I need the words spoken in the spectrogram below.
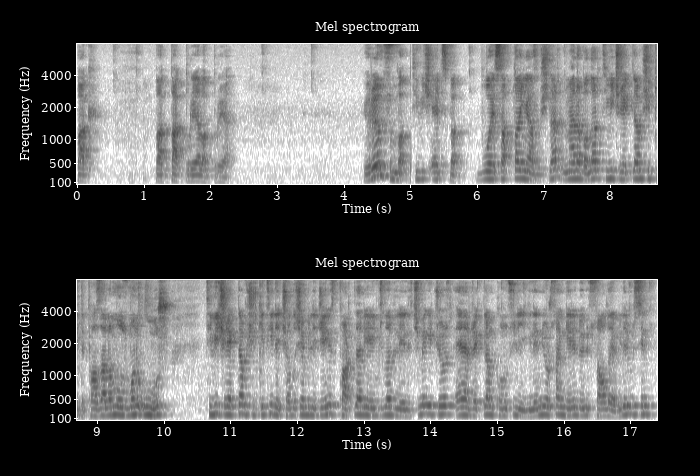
Bak. Bak bak buraya bak buraya. Görüyor musun bak Twitch Ads bak bu hesaptan yazmışlar. Merhabalar Twitch reklam şirketi pazarlama uzmanı Uğur. Twitch reklam şirketiyle çalışabileceğiniz partner yayıncılar ile iletişime geçiyoruz. Eğer reklam konusuyla ilgileniyorsan geri dönüş sağlayabilir misin?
